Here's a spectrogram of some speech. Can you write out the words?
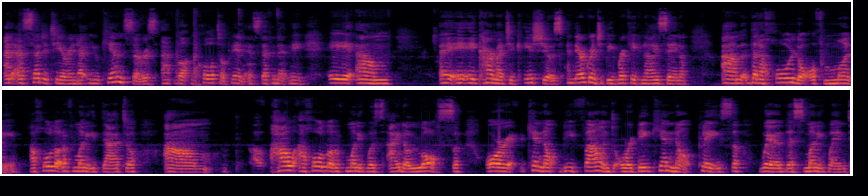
and a Sagittarian that you cancers have gotten caught up in. It's definitely a, um, a, a, karmatic issues and they're going to be recognizing um, that a whole lot of money, a whole lot of money that um, how a whole lot of money was either lost or cannot be found or they cannot place where this money went.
